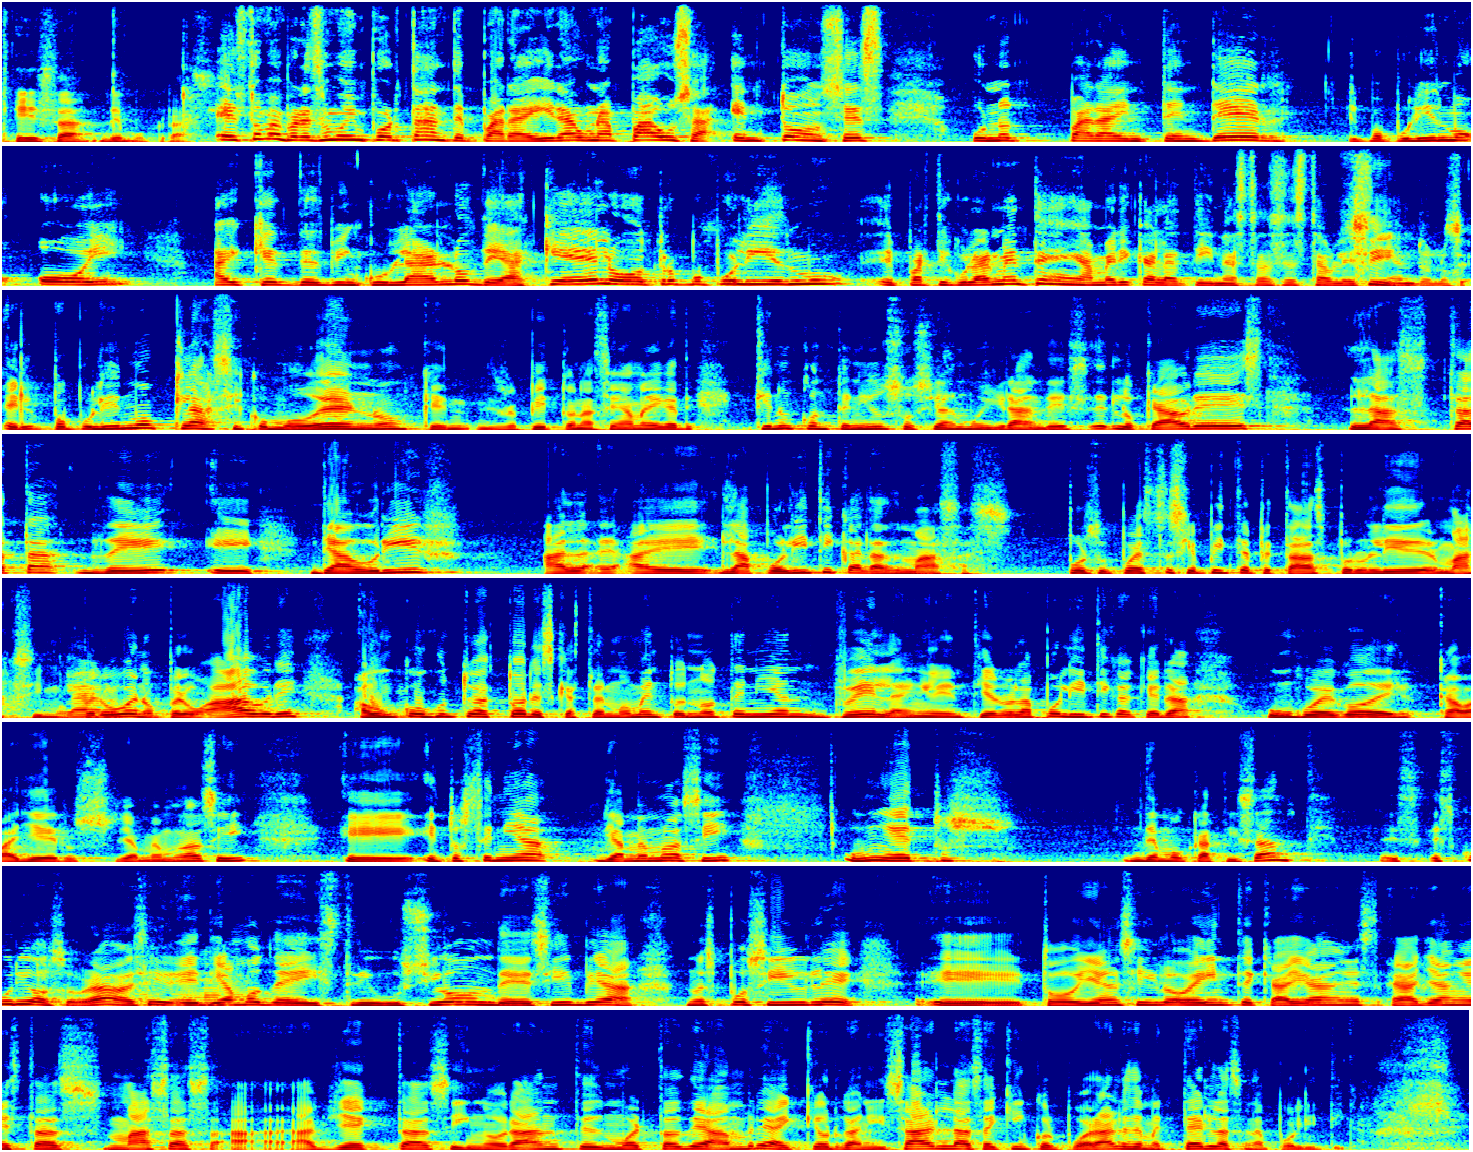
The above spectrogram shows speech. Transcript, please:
esa democracia. Esto me parece muy importante para ir a una pausa. Entonces, uno para entender el populismo hoy, hay que desvincularlo de aquel otro populismo, eh, particularmente en América Latina, estás estableciéndolo. Sí, el populismo clásico, moderno, que repito, nace en América Latina, tiene un contenido social muy grande. lo que abre es, las trata de, eh, de abrir a la, eh, la política a las masas por supuesto, siempre interpretadas por un líder máximo. Pero bueno, pero abre a un conjunto de actores que hasta el momento no tenían vela en el entierro de la política, que era un juego de caballeros, llamémoslo así. Eh, entonces tenía, llamémoslo así, un etos democratizante es, curioso, ¿verdad? Es decir, digamos, de distribución, de decir, vea, no es posible eh, todavía en el siglo XX que hayan, hayan estas masas abyectas, ignorantes, muertas de hambre, hay que organizarlas, hay que incorporarlas, meterlas en la política.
